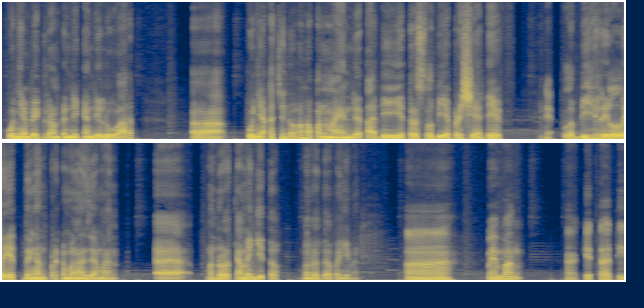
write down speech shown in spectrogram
punya background pendidikan di luar eh, punya kecenderungan open minded tadi terus lebih appreciative Ya. lebih relate dengan perkembangan zaman. Eh, menurut kami gitu. Menurut Hmm. bapak gimana? Eh, memang eh, kita di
